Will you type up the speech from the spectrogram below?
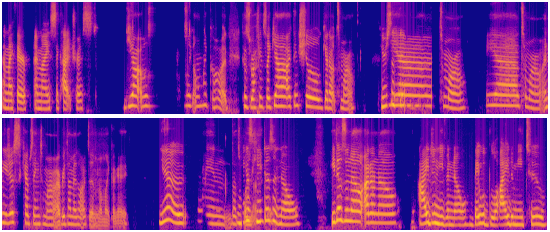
and my therapist and my psychiatrist. Yeah, I was, I was like, oh my god. Because Rafi's like, yeah, I think she'll get out tomorrow. Here's the thing yeah, tomorrow. Yeah, tomorrow. And he just kept saying tomorrow every time I talked to him. And I'm like, okay. yeah, I mean, that's because he doesn't know. He doesn't know. I don't know. I didn't even know. They would lie to me too.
